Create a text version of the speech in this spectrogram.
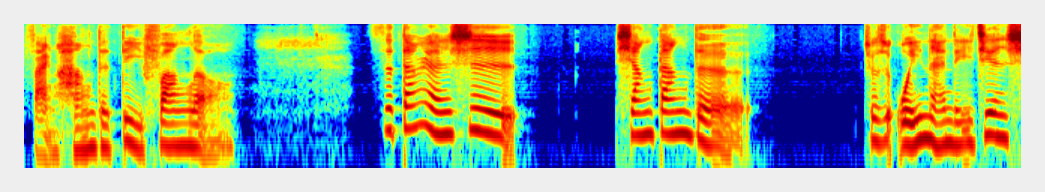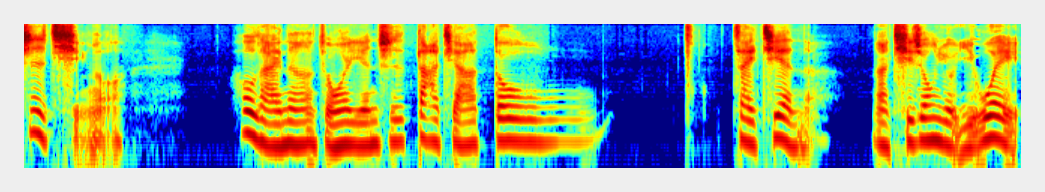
返航的地方了。这当然是。”相当的，就是为难的一件事情哦。后来呢，总而言之，大家都再见了。那其中有一位，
